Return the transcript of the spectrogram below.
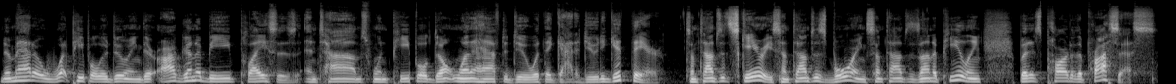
No matter what people are doing, there are going to be places and times when people don't want to have to do what they got to do to get there. Sometimes it's scary, sometimes it's boring, sometimes it's unappealing, but it's part of the process.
